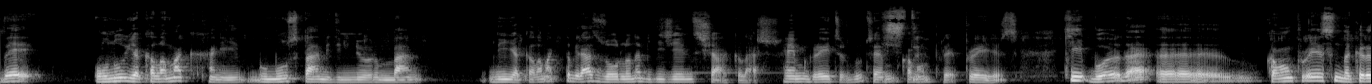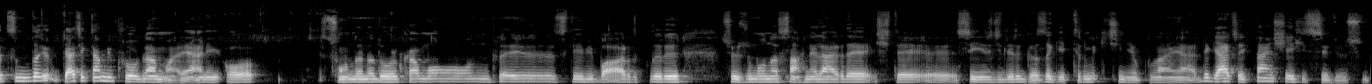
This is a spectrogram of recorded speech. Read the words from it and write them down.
ve onu yakalamak hani bu Moonspell mi dinliyorum ben ni yakalamak da biraz zorlanabileceğiniz şarkılar. Hem Greater Good hem işte. Common Prayers. Ki bu arada e, Common Prayers'ın nakaratında gerçekten bir problem var. Yani o sonlarına doğru Come on Prayers diye bir bağırdıkları sözüm ona sahnelerde işte e, seyircileri gaza getirmek için yapılan yerde gerçekten şey hissediyorsun.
